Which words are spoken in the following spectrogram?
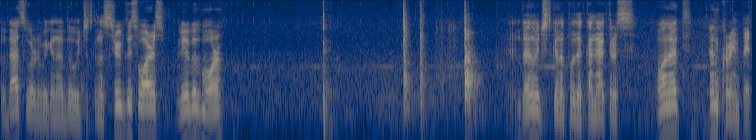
So that's what we're gonna do. We're just gonna strip these wires a little bit more. And then we're just gonna put the connectors on it and crimp it.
